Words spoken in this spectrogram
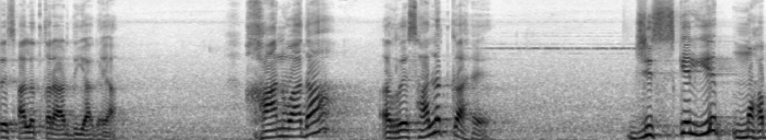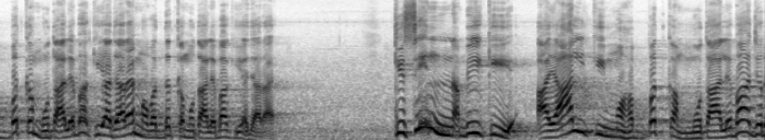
रसालत करार दिया गया। खानवादा रसालत का है, जिसके लिए मोहब्बत का मुतालबा किया जा रहा है, मवद्दत का मुतालबा किया जा रहा है। किसी नबी की आयाल की मोहब्बत का मुतालबा जर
